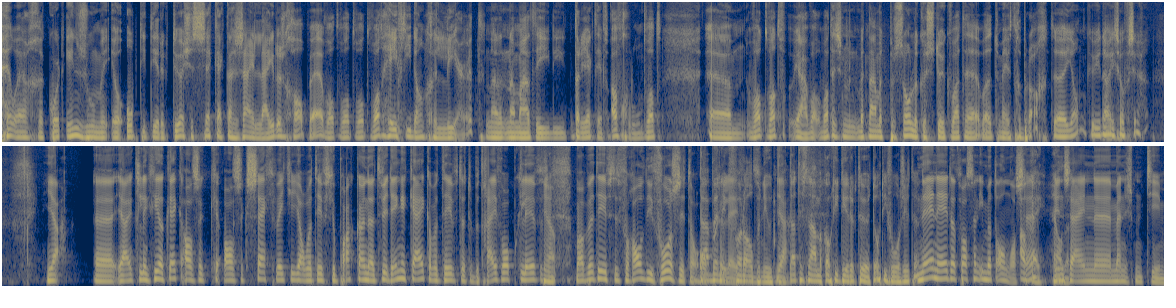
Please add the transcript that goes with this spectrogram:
heel erg eh, kort inzoomen op die directeur. Als je kijkt naar zijn leiderschap, hè, wat, wat, wat, wat heeft hij dan geleerd na, naarmate hij die traject heeft afgerond? Wat, ehm, wat, wat, ja, wat, is met name het persoonlijke stuk wat, eh, wat het hem heeft gebracht? Eh, Jan, kun je daar iets over zeggen? Ja. Eh, ja, ik klink heel kijk als ik, als ik zeg, weet je, ja, wat heeft gebracht? Kan je naar twee dingen kijken. Wat heeft het de bedrijf opgeleverd? Ja. Maar wat heeft het vooral die voorzitter Daar ben ik opgeleverd? vooral benieuwd naar. Ja. Dat is namelijk ook die directeur, toch? Die voorzitter? Nee, nee, dat was dan iemand anders hè, in zijn eh, managementteam.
